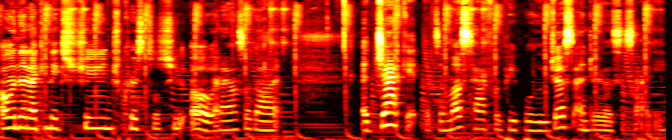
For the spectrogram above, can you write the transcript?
Oh, and then I can exchange crystal shoe. Oh, and I also got a jacket. That's a must-have for people who just enter the society.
